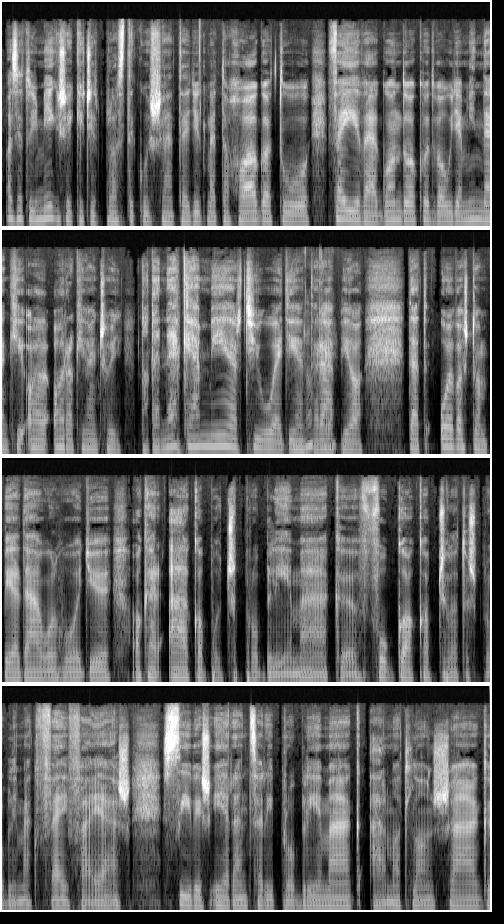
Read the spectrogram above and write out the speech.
Azért, hogy mégis egy kicsit plastikussá tegyük, mert a hallgató fejével gondolkodva ugye mindenki arra kíváncsi, hogy na de nekem miért jó egy ilyen okay. terápia. Tehát olvastam például, hogy akár álkapocs problémák, foggal kapcsolatos problémák, fejfájás, szív- és érrendszeri problémák, álmatlanság,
